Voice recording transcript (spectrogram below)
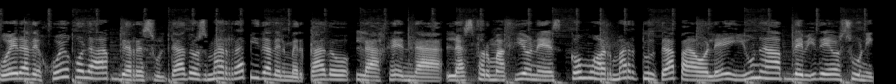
fuera de juego la app de resultados más rápida del mercado, la agenda, las formaciones, cómo armar tu tapa ole y una app de videos única.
